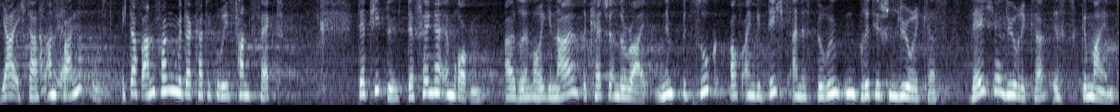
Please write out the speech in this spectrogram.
Ja, ich darf Ach, anfangen. Ja, ich darf anfangen mit der Kategorie Fun Fact. Der Titel Der Fänger im Roggen, also im Original The Catcher in the Rye, nimmt Bezug auf ein Gedicht eines berühmten britischen Lyrikers. Welcher Lyriker ist gemeint?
